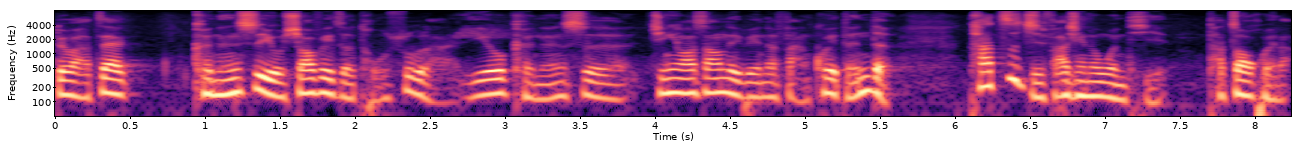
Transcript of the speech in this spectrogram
对吧？在可能是有消费者投诉了，也有可能是经销商那边的反馈等等，他自己发现的问题，他召回了。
